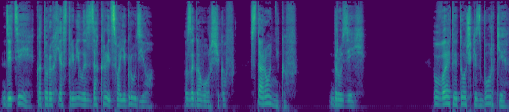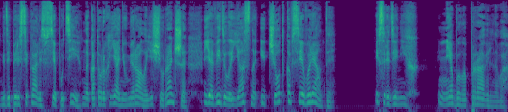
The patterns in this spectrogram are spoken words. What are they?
детей, которых я стремилась закрыть своей грудью, заговорщиков, сторонников, друзей. В этой точке сборки, где пересекались все пути, на которых я не умирала еще раньше, я видела ясно и четко все варианты. И среди них – не было правильного.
